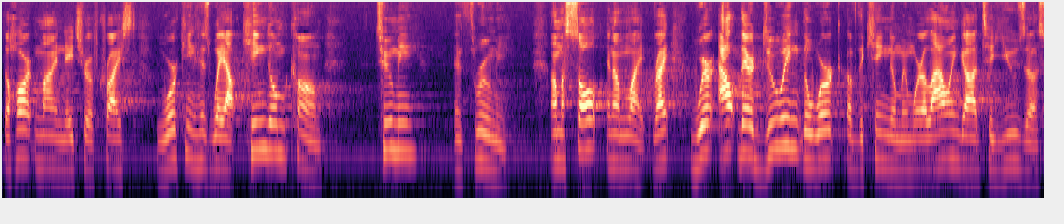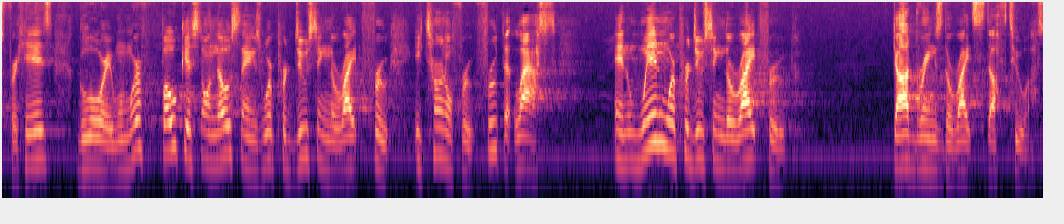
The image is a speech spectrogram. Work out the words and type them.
the heart mind nature of Christ working his way out. Kingdom come to me and through me. I'm a salt and I'm light, right? We're out there doing the work of the kingdom and we're allowing God to use us for his glory. When we're focused on those things, we're producing the right fruit, eternal fruit, fruit that lasts. And when we're producing the right fruit, God brings the right stuff to us.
